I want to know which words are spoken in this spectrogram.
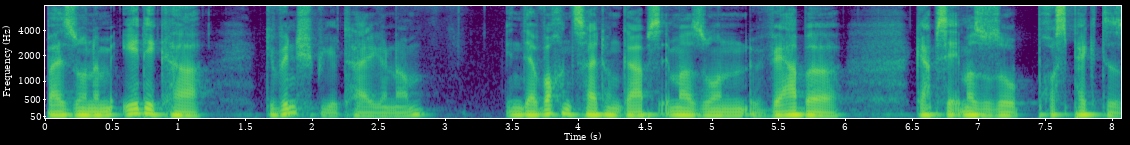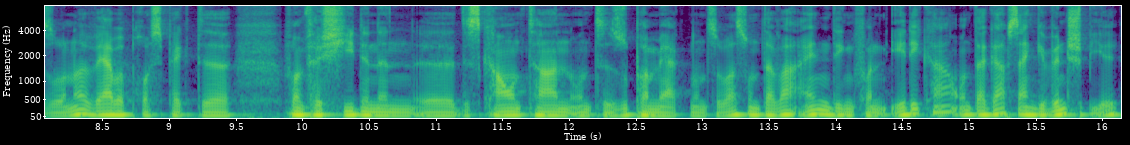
bei so einem Edeka-Gewinnspiel teilgenommen. In der Wochenzeitung gab es immer so ein Werbe, gab es ja immer so, so Prospekte, so, ne? Werbeprospekte von verschiedenen äh, Discountern und äh, Supermärkten und sowas. Und da war ein Ding von Edeka und da gab es ein Gewinnspiel.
